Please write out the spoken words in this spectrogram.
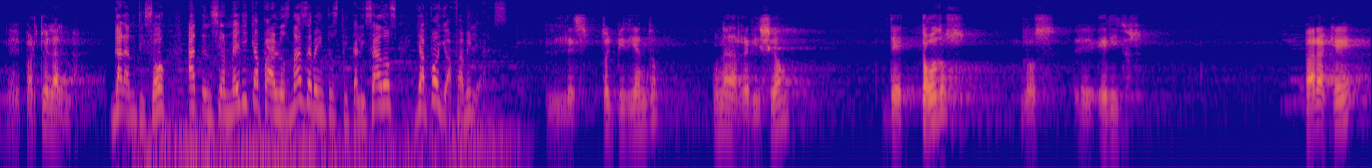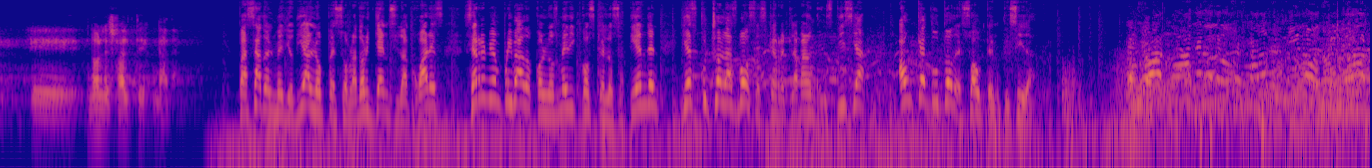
me partió el alma. Garantizó atención médica para los más de 20 hospitalizados y apoyo a familiares. Les estoy pidiendo una revisión de todos los eh, heridos para que eh, no les falte nada. Pasado el mediodía, López Obrador ya en Ciudad Juárez se reunió en privado con los médicos que los atienden y escuchó las voces que reclamaron justicia, aunque dudó de su autenticidad. Señor, no hablen de los Estados Unidos, señor.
